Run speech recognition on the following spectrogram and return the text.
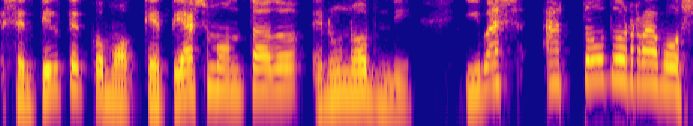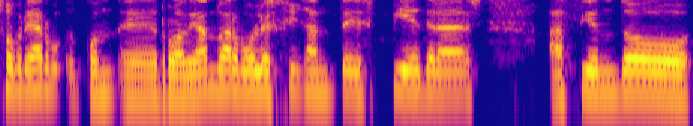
sentirte como que te has montado en un ovni y vas a todo rabo sobre con- eh, rodeando árboles gigantes, piedras, haciendo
